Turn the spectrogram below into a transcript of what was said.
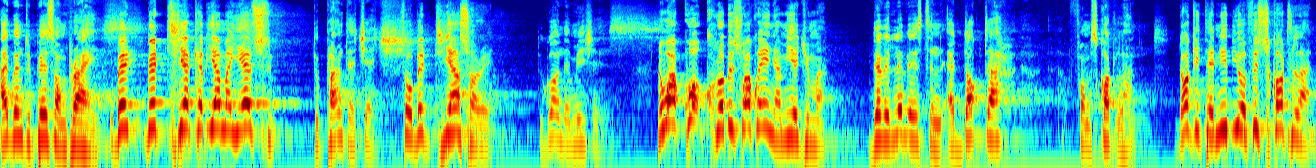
Are you going to pay some price? Wobɛ- wobɛtua ka bi ama yesu. To plant a church, wobɛdua asɔre to go on the missions? na wakɔ kuro bi so akɔyɛ nyame David Livingstone, a doctor from Scotland, bi ofi scotland.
